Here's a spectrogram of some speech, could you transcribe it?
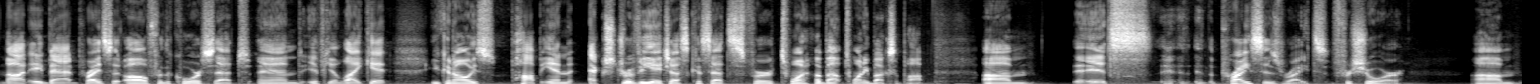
not a bad price at all for the core set. And if you like it, you can always pop in extra VHS cassettes for tw- about twenty bucks a pop. Um, it's the price is right for sure. Um,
